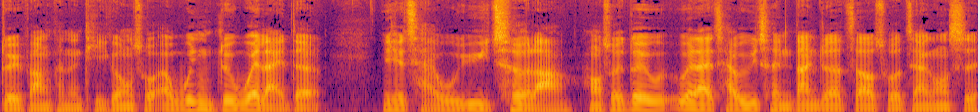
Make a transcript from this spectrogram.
对方可能提供说，呃，问你对未来的。一些财务预测啦，好，所以对未来财务预测，你当然就要知道说这家公司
